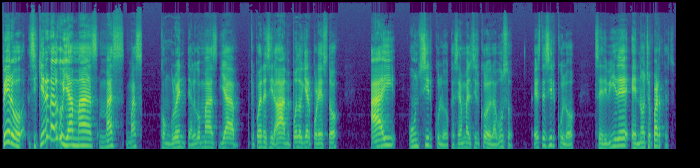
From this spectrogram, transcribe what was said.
Pero si quieren algo ya más, más, más congruente, algo más ya que pueden decir, ah, me puedo guiar por esto, hay un círculo que se llama el círculo del abuso. Este círculo se divide en ocho partes.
